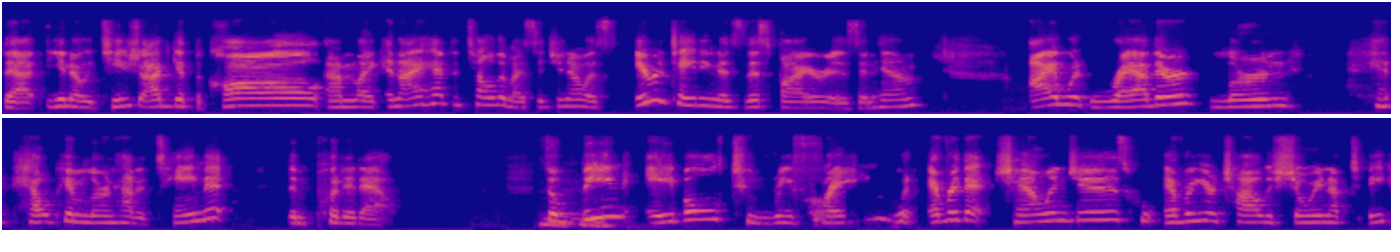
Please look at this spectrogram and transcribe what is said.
that you know teach i'd get the call. I'm like and i had to tell them i said you know as irritating as this fire is in him i would rather learn help him learn how to tame it than put it out. So mm-hmm. being able to reframe whatever that challenge is, whoever your child is showing up to be,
